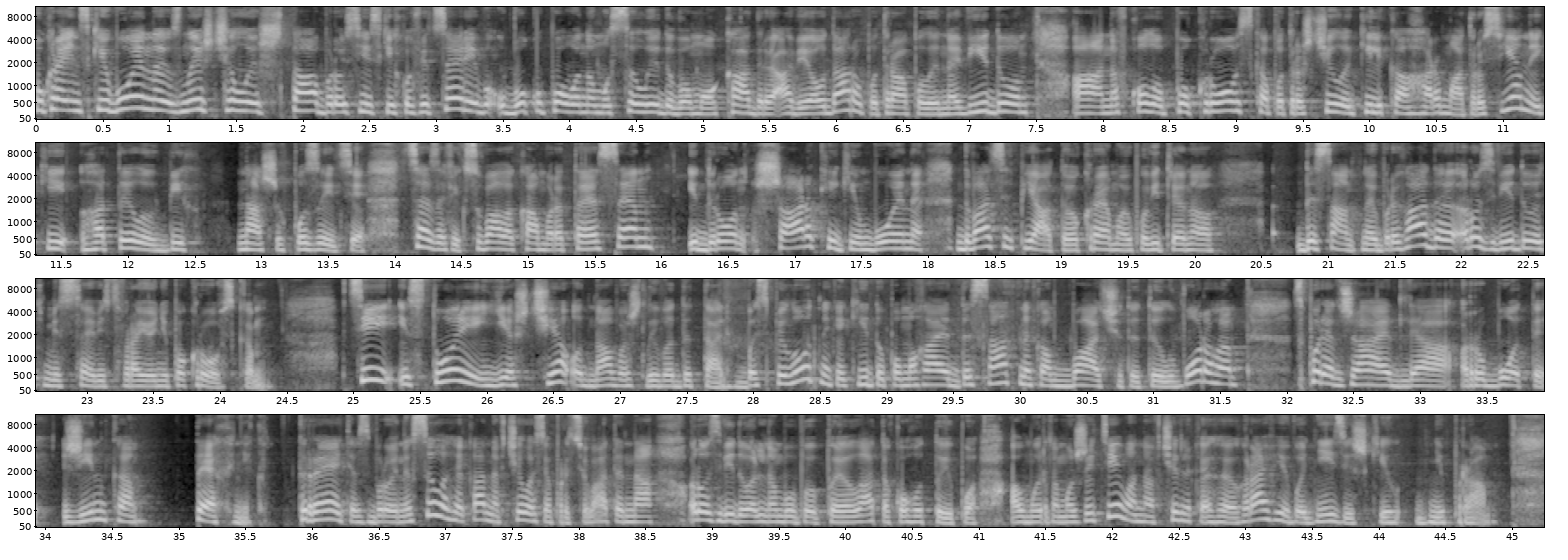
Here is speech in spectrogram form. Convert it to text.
Українські воїни знищили штаб російських офіцерів в окупованому Селидовому. Кадри авіаудару потрапили на відео. А навколо Покровська потрощили кілька гармат росіян, які гатили в біг наших позицій. Це зафіксувала камера ТСН і дрон Шарк, яким воїни 25-ї окремої повітряної десантної бригади розвідують місцевість в районі Покровська. В цій історії є ще одна важлива деталь: безпілотник, який допомагає десантникам бачити тил ворога, споряджає для роботи жінка технік. Третя в збройних силах, яка навчилася працювати на розвідувальному ППЛА такого типу. А в мирному житті вона вчителька географії в одній зі шкіл Дніпра.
